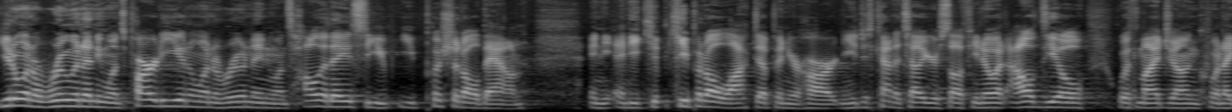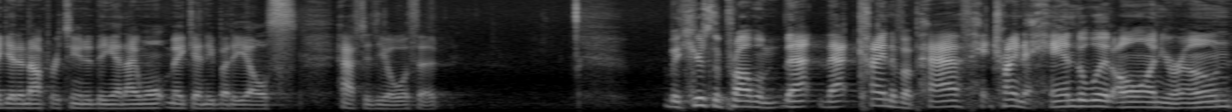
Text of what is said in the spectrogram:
you don't want to ruin anyone's party, you don't want to ruin anyone's holiday, so you, you push it all down and, and you keep, keep it all locked up in your heart. And you just kind of tell yourself, you know what, I'll deal with my junk when I get an opportunity, and I won't make anybody else have to deal with it. But here's the problem that, that kind of a path, trying to handle it all on your own,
